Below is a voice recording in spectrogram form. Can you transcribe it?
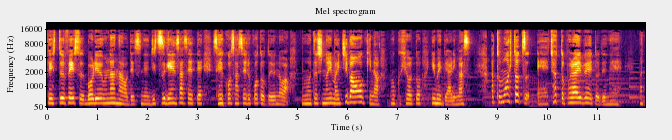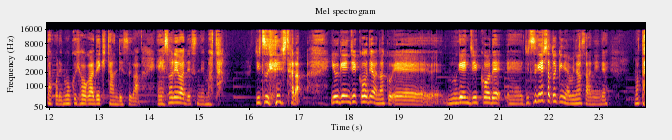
Face to Face volume 7をですね実現させて成功させることというのはもう私の今一番大きな目標と夢であります。あともう一つ、えー、ちょっとプライベートでねまたこれ目標ができたんですが、えー、それはですねまた実現したら有言実行ではなく、えー、無限実行で、えー、実現した時には皆さんにねまた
